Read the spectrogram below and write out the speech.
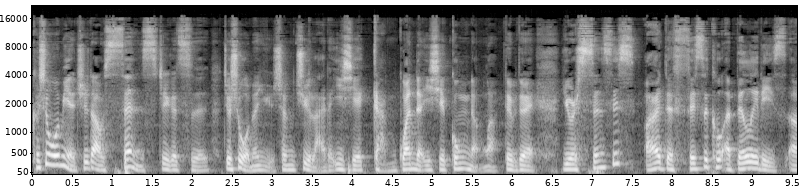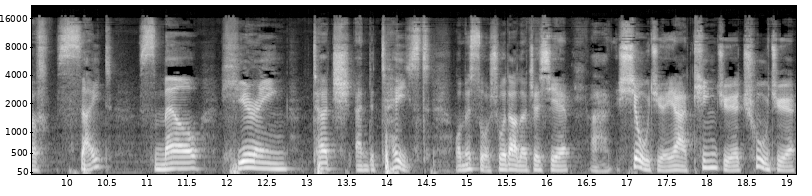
可是我们也知道，sense 这个词就是我们与生俱来的一些感官的一些功能了，对不对？Your senses are the physical abilities of sight, smell, hearing. Touch and taste，我们所说到的这些啊，嗅觉呀、听觉、触觉、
